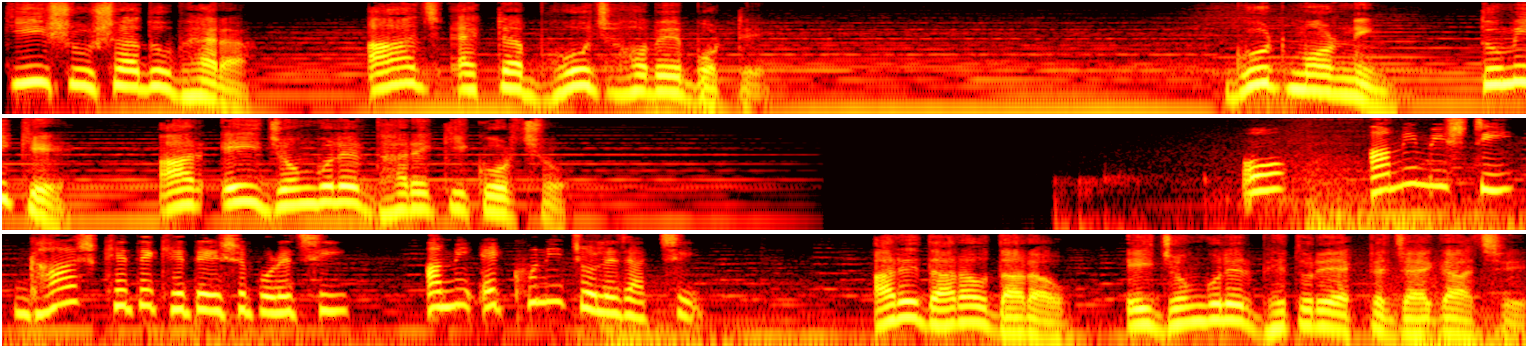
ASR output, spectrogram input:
কি সুস্বাদু ভেড়া। আজ একটা ভোজ হবে বটে। গুড মর্নিং তুমি কে? আর এই জঙ্গলের ধারে কি করছ? আমি মিষ্টি ঘাস খেতে খেতে এসে পড়েছি। আমি এক্ষুনি চলে যাচ্ছি। আরে দাঁড়াও দাঁড়াও। এই জঙ্গলের ভেতরে একটা জায়গা আছে।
